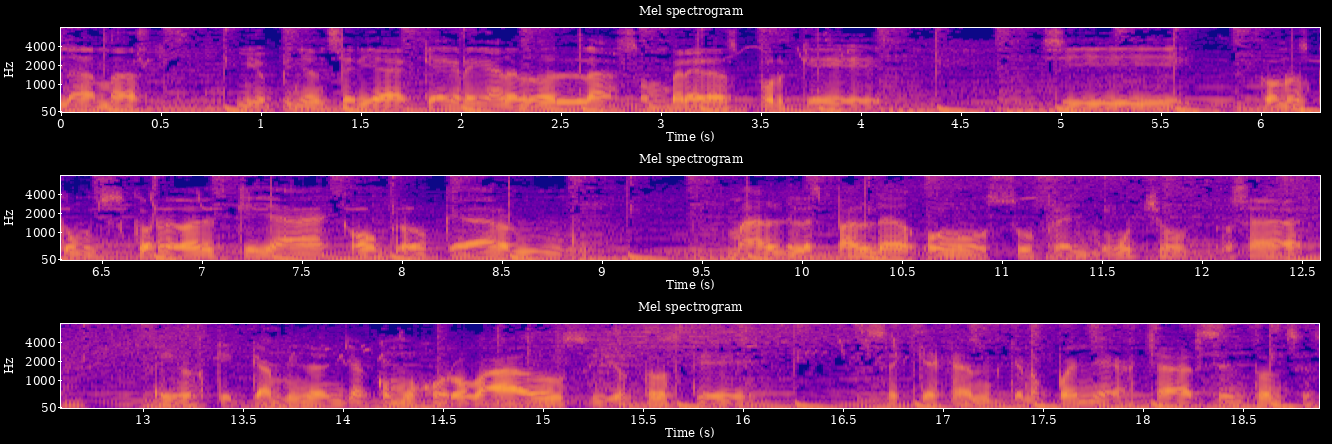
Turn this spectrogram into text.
Nada más mi opinión sería que agregaran lo de las sombreras porque sí conozco muchos corredores que ya o, quedaron mal de la espalda o sufren mucho. O sea, hay unos que caminan ya como jorobados y otros que se quejan que no pueden ni agacharse. Entonces,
